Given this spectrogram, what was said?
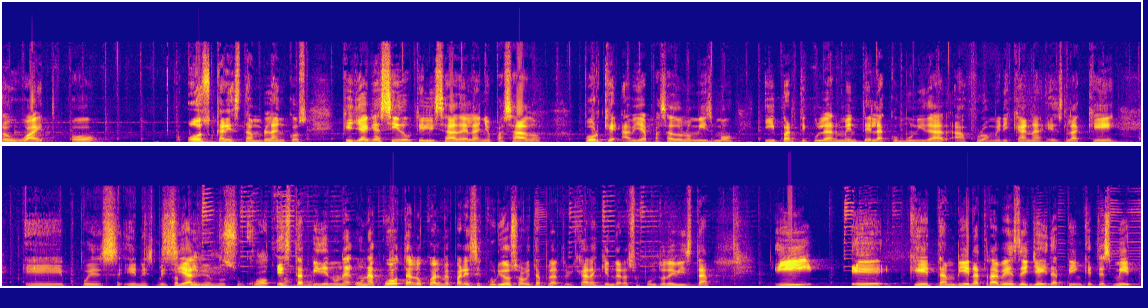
White o Oscar están blancos, que ya había sido utilizada el año pasado porque había pasado lo mismo y particularmente la comunidad afroamericana es la que eh, pues en especial está pidiendo su cuota. Está pidiendo una, cuota, lo cual me parece curioso. Ahorita cada quien dará su punto de vista. Y eh, que también a través de Jada Pinkett Smith,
